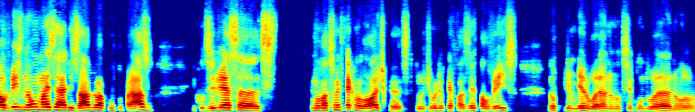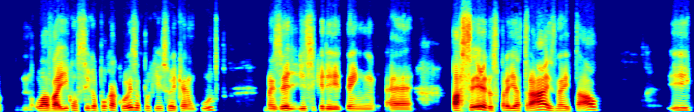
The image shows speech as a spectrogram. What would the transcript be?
talvez não mais realizável a curto prazo. Inclusive, essas inovações tecnológicas que o Júlio quer fazer, talvez no primeiro ano, no segundo ano, o Havaí consiga pouca coisa, porque isso requer um custo. Mas ele disse que ele tem é, parceiros para ir atrás, né, e tal. E,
